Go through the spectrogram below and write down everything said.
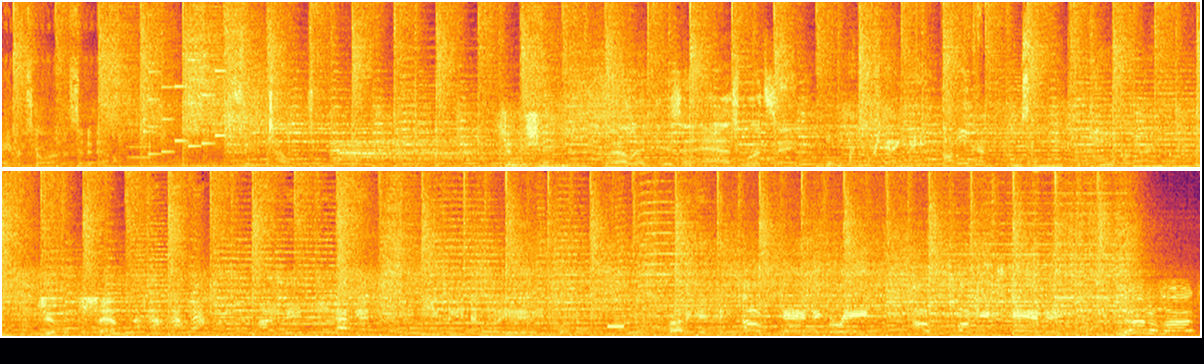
favorite store on the Citadel. Fatality. Finish him. Well, it isn't as worth saving. Are you kidding me? Hadouken! Who's gonna make the cake run? Jibble sandwich. I mean, legendary! Yippee-ki-yay, motherfucker. Navigating. Outstanding, Marine! Out-fucking-standing! Nerd alert!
